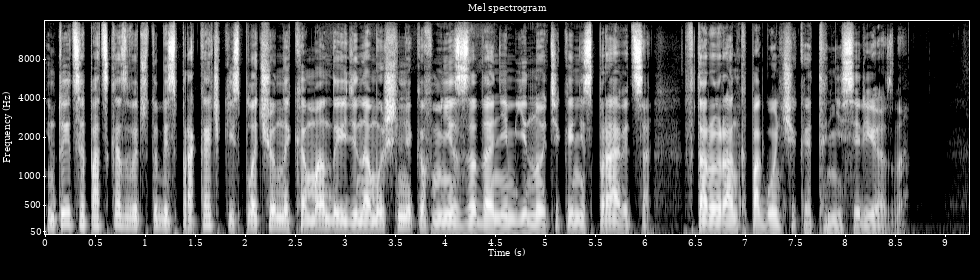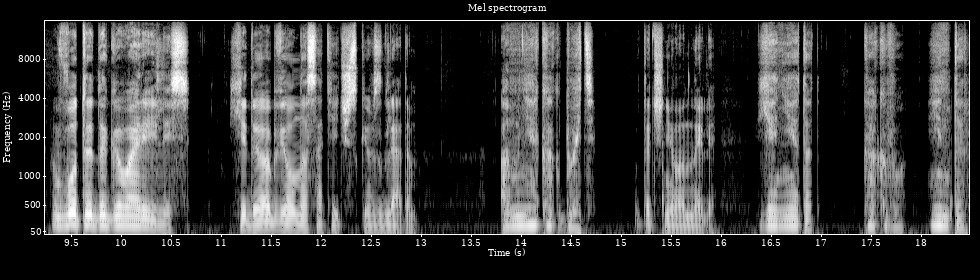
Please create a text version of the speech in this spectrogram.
Интуиция подсказывает, что без прокачки сплоченной команды единомышленников мне с заданием енотика не справиться. Второй ранг погонщика — это несерьезно. «Вот и договорились», — Хидео обвел нас отеческим взглядом. «А мне как быть?» — уточнила Нелли. «Я не этот... Как его? Интер?»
